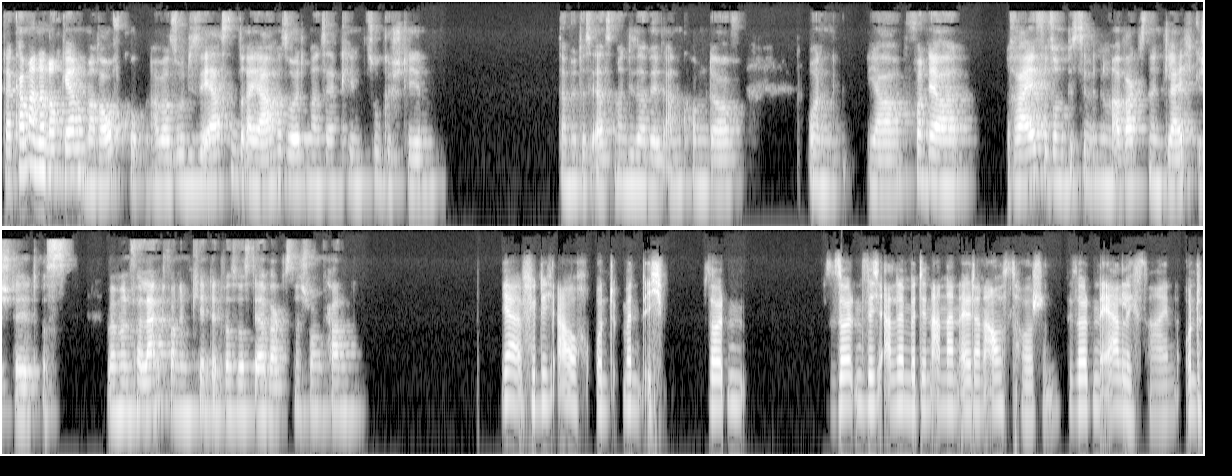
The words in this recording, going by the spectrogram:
da kann man dann auch gerne mal raufgucken, aber so diese ersten drei Jahre sollte man seinem Kind zugestehen, damit es erstmal in dieser Welt ankommen darf. Und ja, von der Reife so ein bisschen mit einem Erwachsenen gleichgestellt ist. Wenn man verlangt von dem Kind etwas, was der Erwachsene schon kann. ja, finde ich auch. Und man, ich sollten, sie sollten sich alle mit den anderen Eltern austauschen. Sie sollten ehrlich sein. Und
